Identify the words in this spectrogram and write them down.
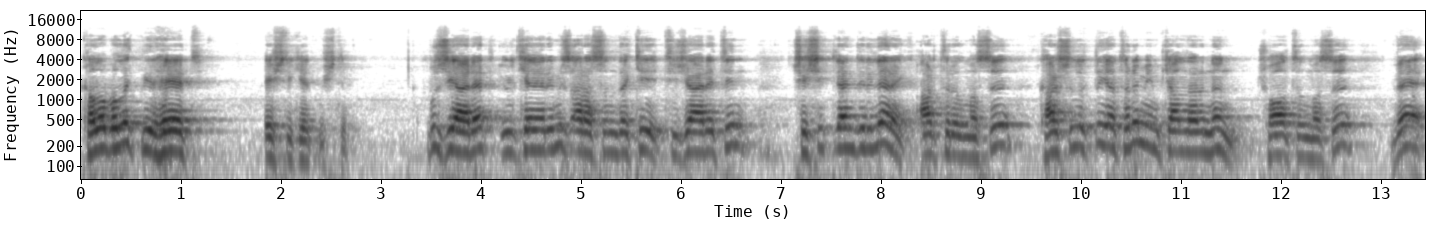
kalabalık bir heyet eşlik etmişti. Bu ziyaret ülkelerimiz arasındaki ticaretin çeşitlendirilerek artırılması, karşılıklı yatırım imkanlarının çoğaltılması ve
